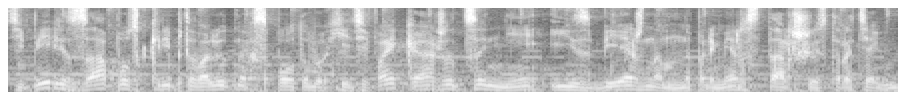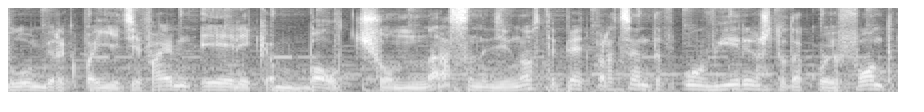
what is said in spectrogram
Теперь запуск криптовалютных спотовых ETFI кажется неизбежным. Например, старший стратег Bloomberg по ETFI Эрик Болчунас на 95% уверен, что такой фонд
